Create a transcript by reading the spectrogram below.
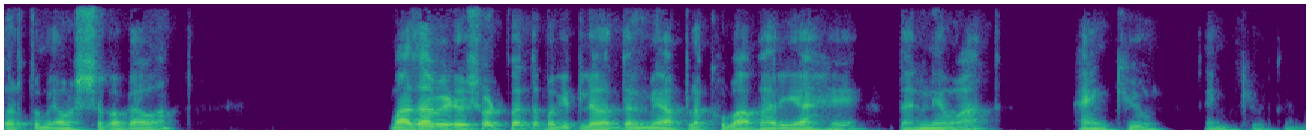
तर तुम्ही अवश्य बघावा. माझा व्हिडिओ शेवटपर्यंत बघितल्याबद्दल मी आपला खूप आभारी आहे. धन्यवाद. थँक्यू थँक्यू थँक्यू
